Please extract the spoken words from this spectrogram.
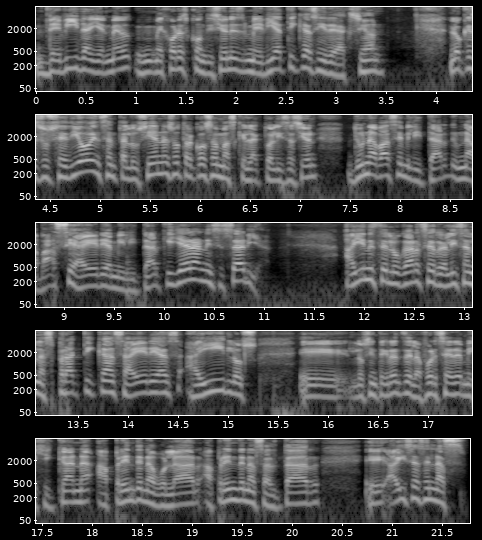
de vida y en mejores condiciones mediáticas y de acción. Lo que sucedió en Santa Lucía no es otra cosa más que la actualización de una base militar, de una base aérea militar que ya era necesaria. Ahí en este lugar se realizan las prácticas aéreas, ahí los, eh, los integrantes de la Fuerza Aérea Mexicana aprenden a volar, aprenden a saltar, eh, ahí se hacen las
